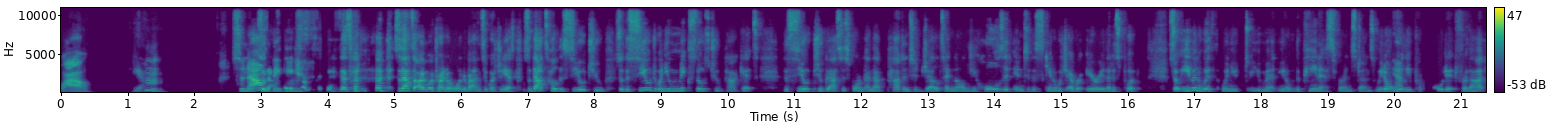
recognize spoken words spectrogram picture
Wow. Yeah. Hmm. So now so I'm thinking. Yes, that's, so that's I'm trying to wonder if I answer your question. Yes. So that's how the CO2. So the CO2, when you mix those two packets, the CO2 gas is formed, and that patented gel technology holds it into the skin or whichever area that is put. So even with when you you meant you know the penis, for instance, we don't yeah. really promote it for that.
